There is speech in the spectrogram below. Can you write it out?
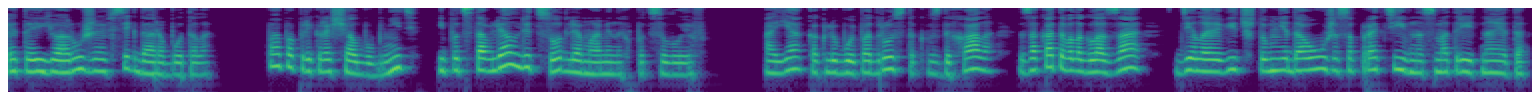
Это ее оружие всегда работало. Папа прекращал бубнить и подставлял лицо для маминых поцелуев. А я, как любой подросток, вздыхала, закатывала глаза, делая вид, что мне до ужаса противно смотреть на это,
